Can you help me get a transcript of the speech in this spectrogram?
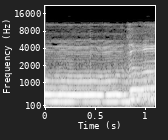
خذ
